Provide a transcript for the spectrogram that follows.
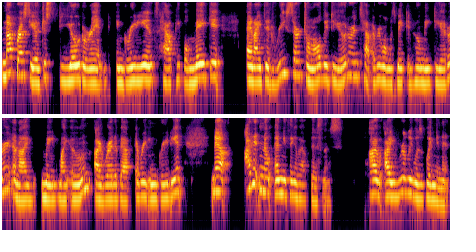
not breast deodorant, just deodorant ingredients, how people make it. and I did research on all the deodorants, how everyone was making homemade deodorant, and I made my own. I read about every ingredient. Now, I didn't know anything about business. I, I really was winging it.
